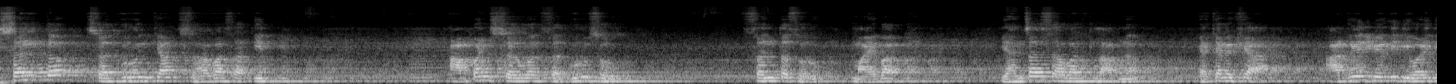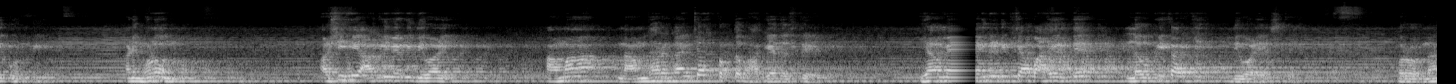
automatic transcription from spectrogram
संत सद्गुरूंच्या सहवासातील आपण सर्व सद्गुरू स्वरूप संत स्वरूप मायबाप यांचा सहवास लाभणं त्याच्यापेक्षा आगळी वेगळी दिवाळी ती कोणती? आणि म्हणून अशी ही आगळी वेगळी दिवाळी आम्हा नामधारकांच्याच फक्त भाग्यात असते. ह्या मॅग्नेटिकच्या बाहेर ते लौकिकाची दिवाळी असते. बरोबर ना?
